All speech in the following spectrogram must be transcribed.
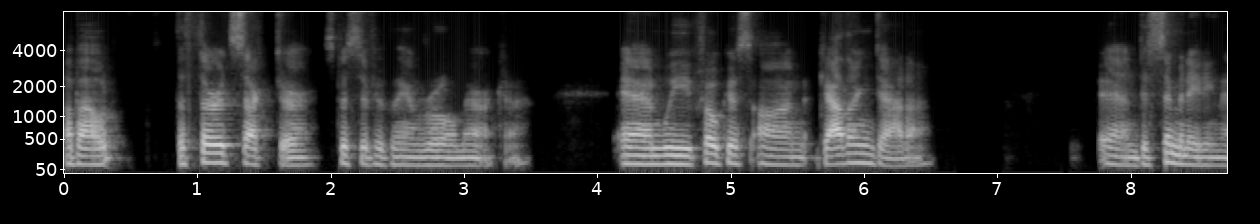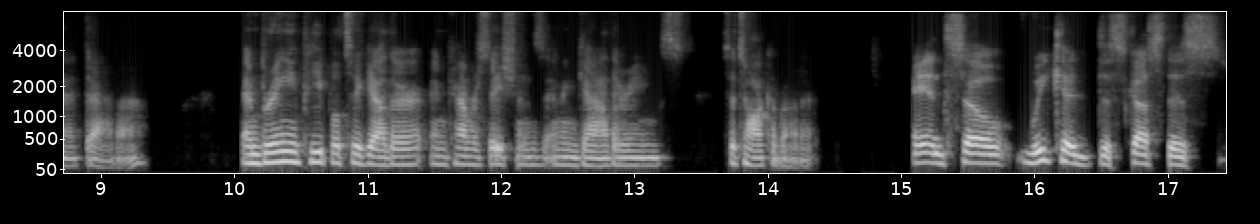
about the third sector, specifically in rural America. And we focus on gathering data and disseminating that data and bringing people together in conversations and in gatherings to talk about it. And so we could discuss this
